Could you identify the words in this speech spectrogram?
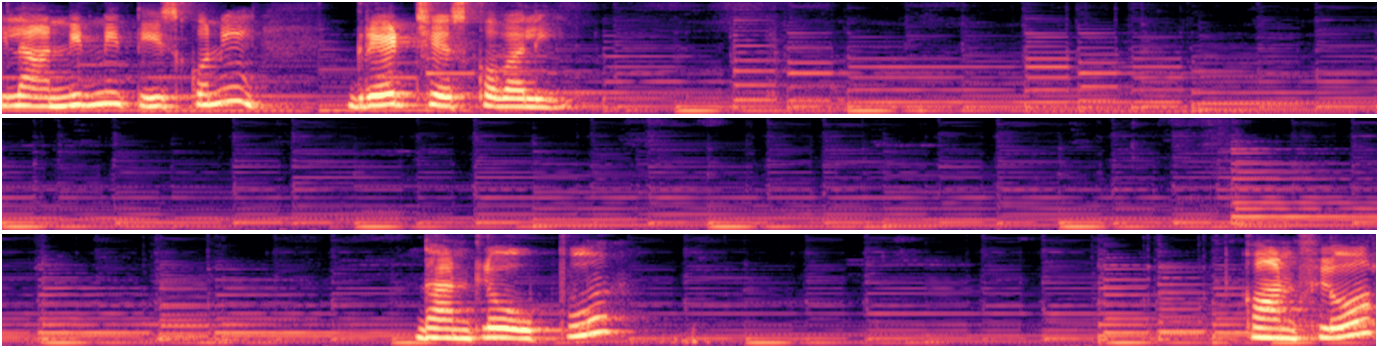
ఇలా అన్నిటినీ తీసుకొని గ్రేట్ చేసుకోవాలి. దాంట్లో ఉప్పు కార్న్ఫ్లోర్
